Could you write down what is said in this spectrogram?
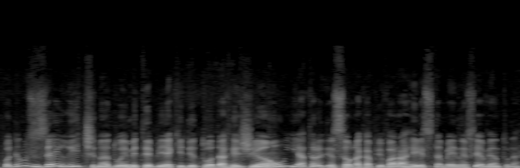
podemos dizer, elite né, do MTB aqui de toda a região e a tradição da Capivara Race também nesse evento, né?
